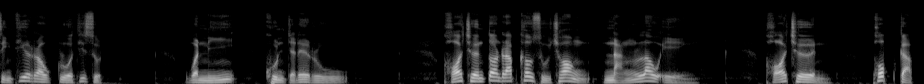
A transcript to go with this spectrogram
สิ่งที่เรากลัวที่สุด วันนี้คุณจะได้รู้ ขอเชิญต้อนรับเข้าสู่ช่องหนังเล่าเอง ขอเชิญ พบกับ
